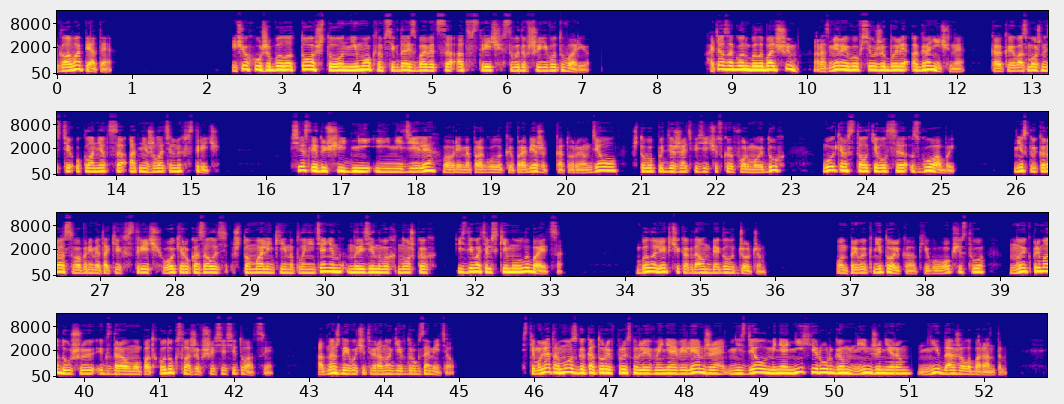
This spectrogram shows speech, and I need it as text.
Глава пятая. Еще хуже было то, что он не мог навсегда избавиться от встреч с выдавшей его тварью. Хотя загон был и большим, размеры его все же были ограничены, как и возможности уклоняться от нежелательных встреч. Все следующие дни и недели, во время прогулок и пробежек, которые он делал, чтобы поддержать физическую форму и дух, Уокер сталкивался с Гуабой, Несколько раз во время таких встреч Уокеру казалось, что маленький инопланетянин на резиновых ножках издевательски ему улыбается. Было легче, когда он бегал с Джорджем. Он привык не только к его обществу, но и к прямодушию и к здравому подходу к сложившейся ситуации. Однажды его четвероногий вдруг заметил. Стимулятор мозга, который впрыснули в меня Виленджи, не сделал меня ни хирургом, ни инженером, ни даже лаборантом.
